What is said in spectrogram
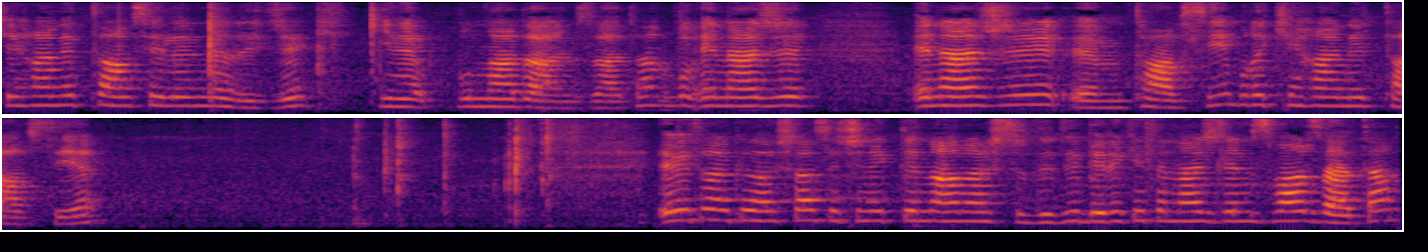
kehanet tavsiyeleri ne diyecek? Yine bunlar da aynı zaten. Bu enerji enerji em, tavsiye. Bu da kehanet tavsiye. Evet arkadaşlar seçeneklerini araştır dedi. Bereket enerjileriniz var zaten.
